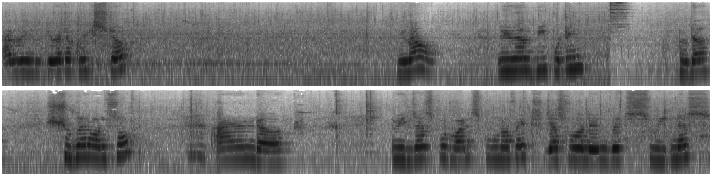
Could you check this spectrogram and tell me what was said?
And we'll give it a quick stir. Now we will be putting the sugar also. And uh, we'll just put one spoon of it just for a little bit sweetness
